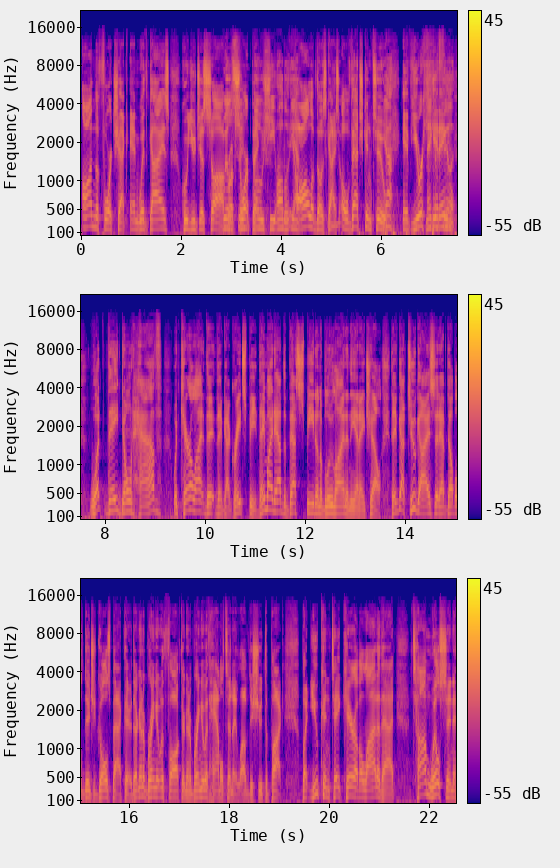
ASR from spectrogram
on the forecheck. And with guys who you just saw, Wilson, Brooks Orpik, Oshie, all the- yeah. all of those guys, Ovechkin too. Yeah. If you're Make hitting what they don't have, what Carolina, they, they've got great speed. They might have the best speed on the blue line in the NHL. They've got two guys that have double digit goals back there. They're going to bring it with Faulk. They're going to bring it with Hamilton. They love to shoot the puck. But you can take care of a lot of that. Tom Wilson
